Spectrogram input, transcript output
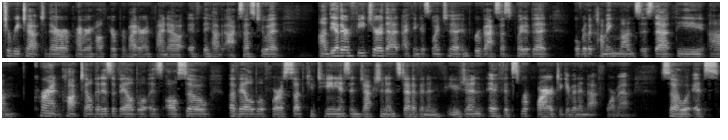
to reach out to their primary healthcare provider and find out if they have access to it. Uh, the other feature that I think is going to improve access quite a bit over the coming months is that the um, current cocktail that is available is also available for a subcutaneous injection instead of an infusion if it's required to give it in that format. So it's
